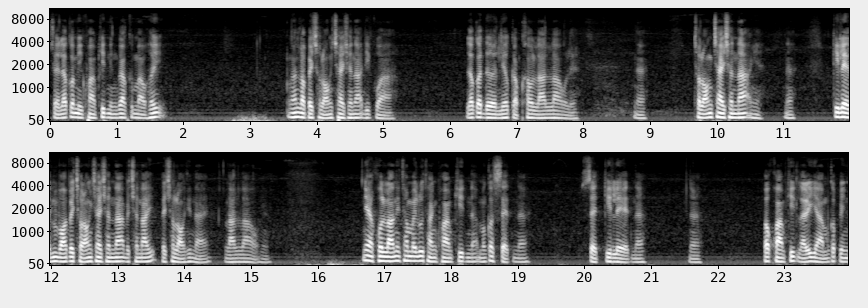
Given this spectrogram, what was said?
เสร็จแล้วก็มีความคิดหนึ่งแวบขึ้นมาเฮ้ยงั้นเราไปฉลองชัยชนะดีกว่า แล้วก็เดินเลี้ยวกลับเข้าร้านเหล้าเลยนะฉลองชัยชนะไงนะกิเลสมันบอกไปฉลองชัยชนะ ไปชนะ ไปฉลองที่ไหน ร้านเหล้าเนี่ยเนี่ยคนเรานี่ถ้าไม่รู้ทันความคิดนะมันก็เสร็จนะ เสร็จกิเลสนะนะ เพราะความคิดหลายอย่างมันก็เป็น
